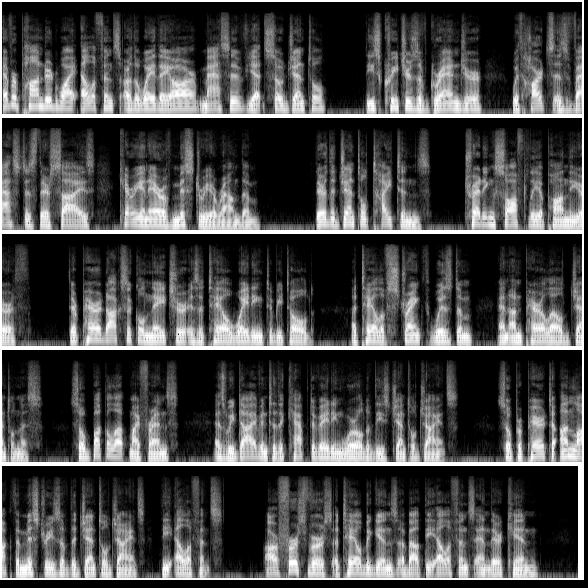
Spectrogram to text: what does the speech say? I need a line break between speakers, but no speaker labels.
Ever pondered why elephants are the way they are, massive yet so gentle? These creatures of grandeur, with hearts as vast as their size, carry an air of mystery around them. They're the gentle titans, treading softly upon the earth. Their paradoxical nature is a tale waiting to be told, a tale of strength, wisdom, and unparalleled gentleness. So buckle up, my friends, as we dive into the captivating world of these gentle giants so prepare to unlock the mysteries of the gentle giants, the elephants. Our first verse, a tale begins about the elephants and their kin.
